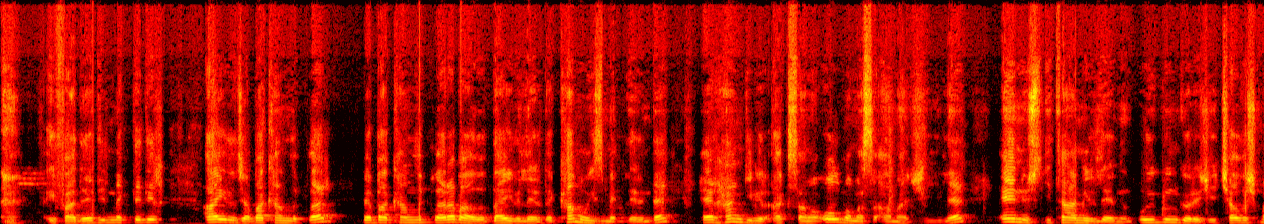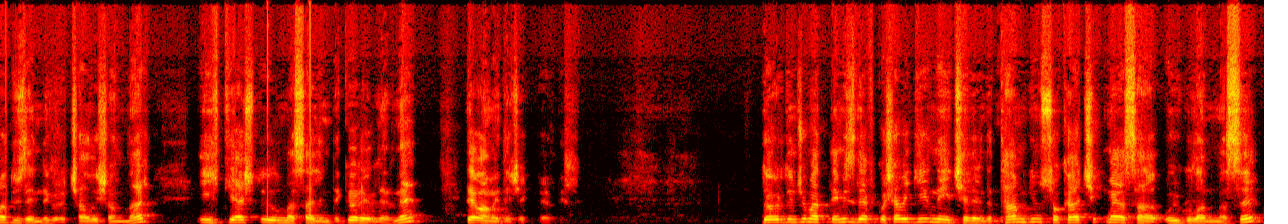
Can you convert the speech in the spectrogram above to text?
ifade edilmektedir. Ayrıca bakanlıklar ve bakanlıklara bağlı dairelerde kamu hizmetlerinde herhangi bir aksama olmaması amacıyla en üst itamirlerinin uygun göreceği çalışma düzenine göre çalışanlar ihtiyaç duyulması halinde görevlerine devam edeceklerdir. Dördüncü maddemiz Lefkoşa ve Girne ilçelerinde tam gün sokağa çıkma yasağı uygulanması.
